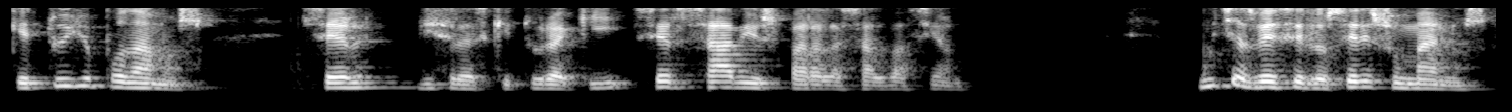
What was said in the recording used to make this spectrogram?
que tú y yo podamos ser, dice la escritura aquí, ser sabios para la salvación. Muchas veces los seres humanos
